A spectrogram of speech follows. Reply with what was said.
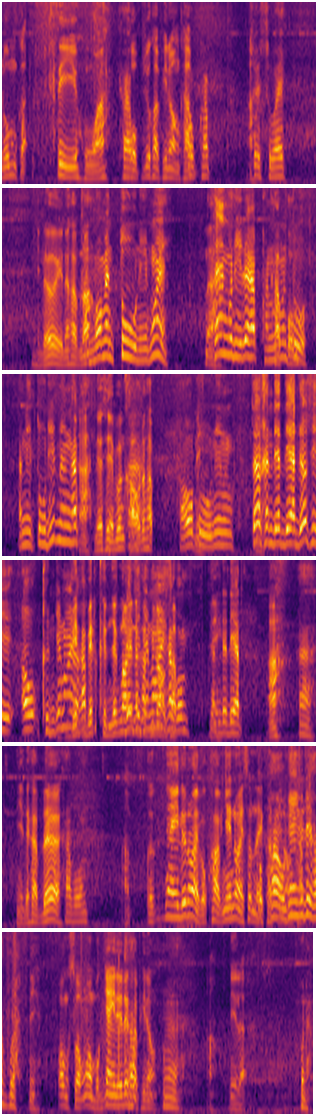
นุ่มกับสี่หัวครับครบอยู่ครับพี่น้องคครัรบบครับอะสวยนี่เลยนะครับๆคัเนาะนโมเมนตู้นี่ห้วยนะแพงก็ดีเลยครับคันโมครับเมนผมตู้อันนี้ตู้นิดนึงครับอะเดี๋ยวเทเบื้องเขานะครับ เขาตู้นิดนึงแต่คันเด็ดๆเดี๋ยวสิเอาขึ้นจังน้อยเบ็ดนะครับเบ็ดขึ้นจักหน้อยนะครับเด็ดพี่ๆน้น้อองยคครัรับบผมนี่คันเด็ดอะๆอ่านี่นะครับเด้อครับผมอะเอิกใหญ่หรือน้อยบอกความใหญ่น้อยสำไหนครับข้าวพี่น้เนี่อยงอยู่ครับด้วยครับพุ่นนี่อ่องสองอ่องบอกใหญ่เลยเด้อครับพี่น้องเอออะนี่แหละพุ่นน่ะ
